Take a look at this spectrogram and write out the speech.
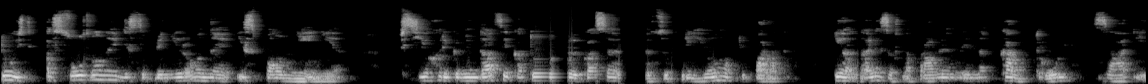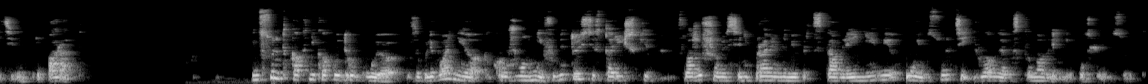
то есть осознанное дисциплинированное исполнение всех рекомендаций, которые касаются приема препаратов и анализов, направленных на контроль за этими препаратами. Инсульт, как никакое другое заболевание, окружен мифами, то есть исторически сложившимися неправильными представлениями о инсульте и, главное, восстановлении после инсульта.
